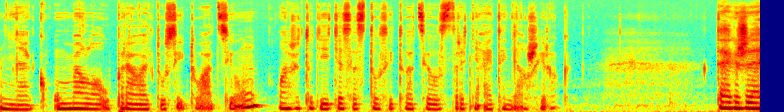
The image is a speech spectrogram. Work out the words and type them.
nejak umelo upravovať tú situáciu, lenže to dieťa sa s tou situáciou stretne aj ten ďalší rok. Takže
